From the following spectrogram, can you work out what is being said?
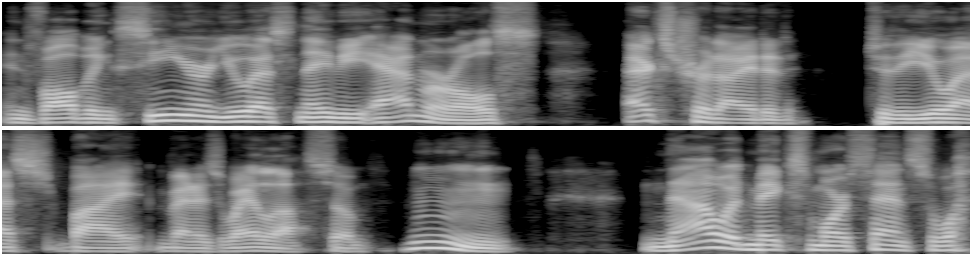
involving senior U.S. Navy admirals, extradited to the U.S. by Venezuela. So, hmm, now it makes more sense why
